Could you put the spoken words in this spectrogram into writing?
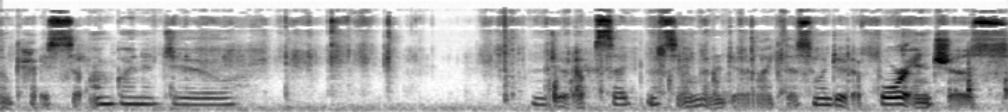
Okay, so I'm going to do, I'm do it upside, let's see, I'm going to do it like this. I'm going to do it at four inches.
